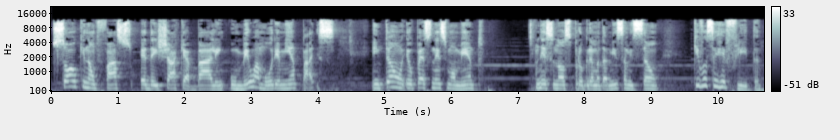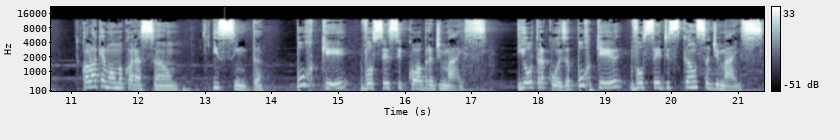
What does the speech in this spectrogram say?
Só o que não faço é deixar que abalem o meu amor e a minha paz. Então, eu peço nesse momento, nesse nosso programa da Missa Missão, que você reflita. Coloque a mão no coração e sinta por que você se cobra demais. E outra coisa, por que você descansa demais?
